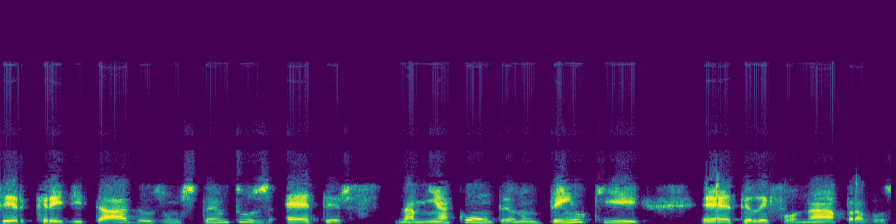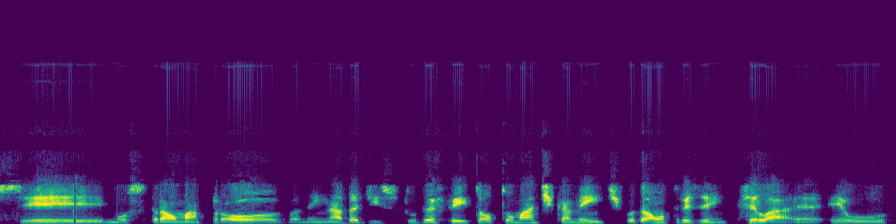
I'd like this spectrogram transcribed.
ser creditados uns tantos ethers na minha conta. Eu não tenho que é, telefonar para você, mostrar uma prova, nem nada disso. Tudo é feito automaticamente. Vou dar outro exemplo. Sei lá, é, eu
